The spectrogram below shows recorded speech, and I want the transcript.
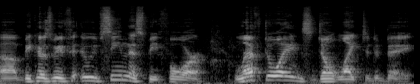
Uh, because we've we've seen this before. Leftoids don't like to debate.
